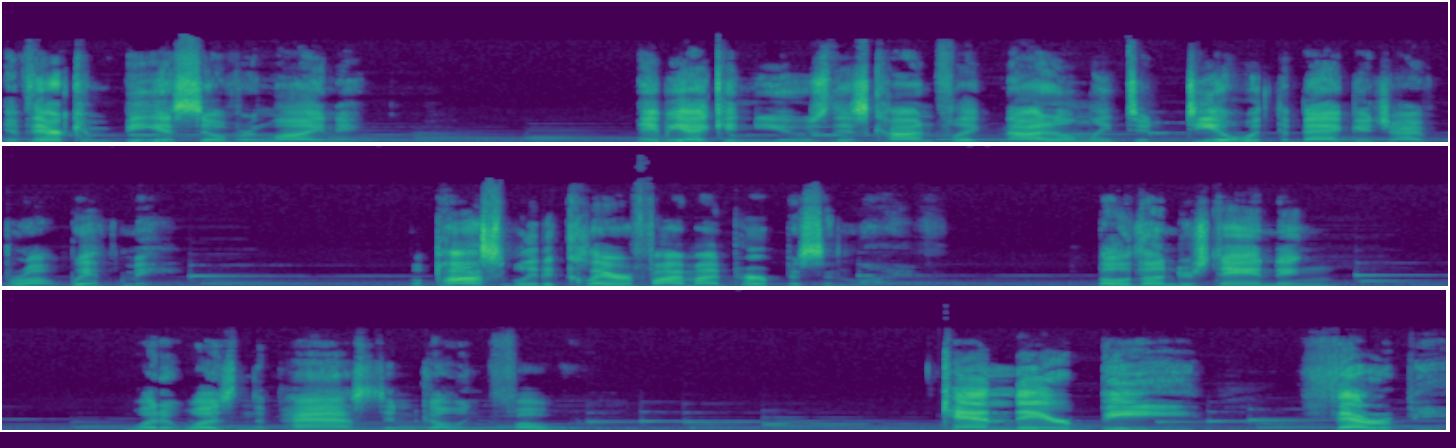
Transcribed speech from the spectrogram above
If there can be a silver lining, maybe I can use this conflict not only to deal with the baggage I've brought with me, but possibly to clarify my purpose in life, both understanding what it was in the past and going forward. Can there be therapy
